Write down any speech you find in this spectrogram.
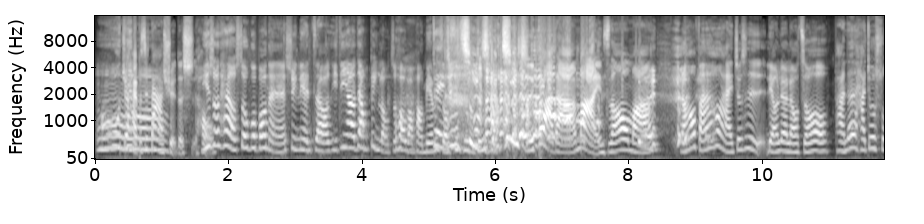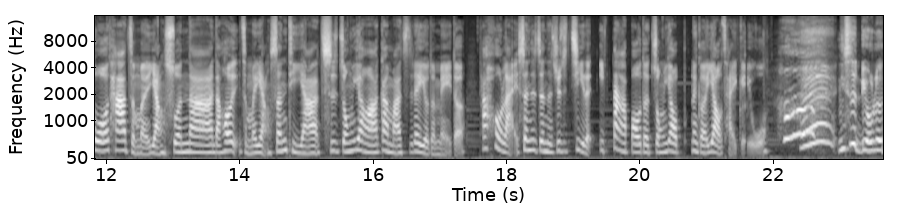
哦就还不是大学的时候。你是说她有受过包奶奶的训练，之后一定要这样并拢之后往旁边对，走，就是气质 气质挂的阿嬷，你知道吗？然后反正后来就是聊聊聊之后，反正她就说她怎么养孙呐、然后怎么养身体呀、吃中药啊，干嘛之类有的没的。他后来甚至真的就是寄了一大包的中药那个药材给我，你是留了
